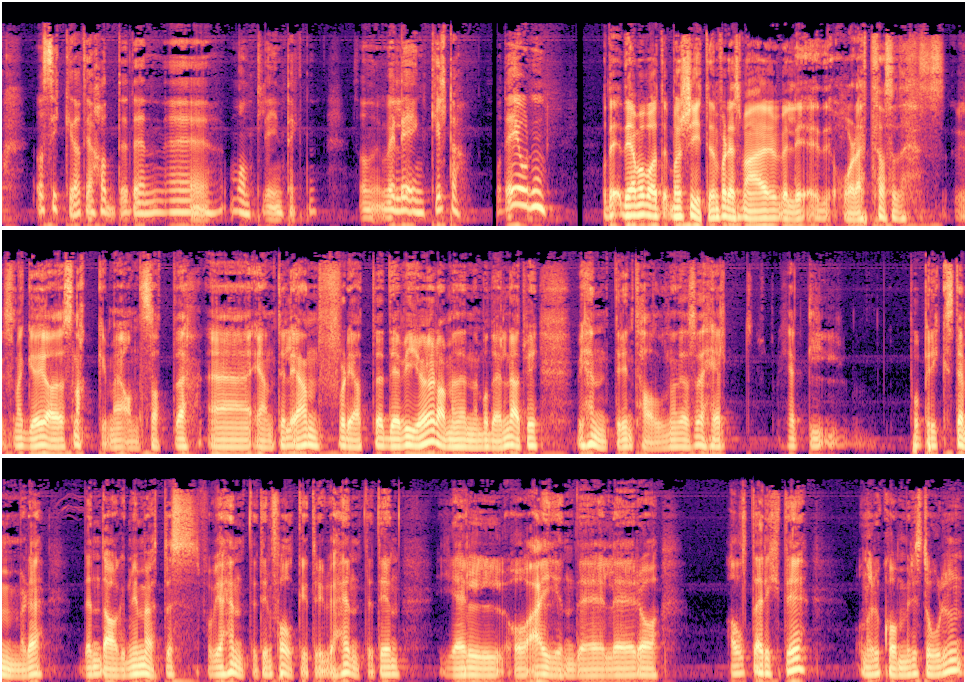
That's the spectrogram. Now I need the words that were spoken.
å sikre at jeg hadde den eh, månedlige inntekten. Sånn veldig enkelt, da. Og det gjorde den. Og det, det jeg må bare, bare skyte inn for det som er veldig ålreit. Altså som er gøy, er å snakke med ansatte én til én. fordi at det vi gjør da, med denne modellen, er at vi, vi henter inn tallene. Det er altså helt, helt, på prikk stemmer det den dagen vi møtes. For vi har hentet inn folketrygd, vi har hentet inn gjeld og eiendeler, og alt er riktig. Og når du kommer i stolen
